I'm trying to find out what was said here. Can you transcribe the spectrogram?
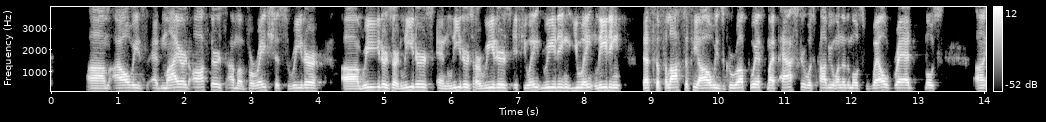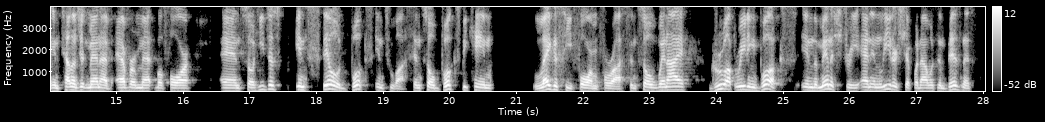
Um, I always admired authors. I'm a voracious reader. Um, readers are leaders, and leaders are readers. If you ain't reading, you ain't leading. That's the philosophy I always grew up with. My pastor was probably one of the most well-read, most uh, intelligent men I've ever met before, and so he just instilled books into us. And so books became legacy form for us. And so when I grew up reading books in the ministry and in leadership when I was in business.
